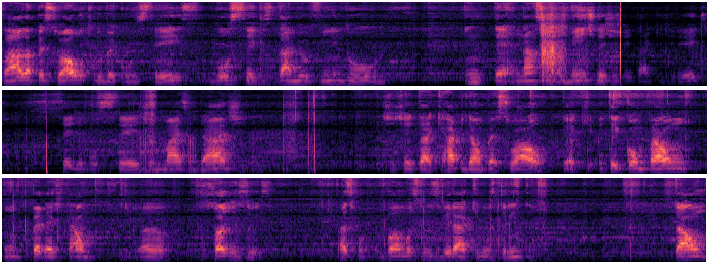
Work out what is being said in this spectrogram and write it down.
Fala pessoal, tudo bem com vocês? Você que está me ouvindo internacionalmente, deixa eu ajeitar aqui direito. Seja você de mais idade, deixa eu ajeitar aqui rapidão pessoal. Eu tenho que comprar um, um pedestal, uh, só Jesus. Mas vamos nos virar aqui nos 30. Então,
